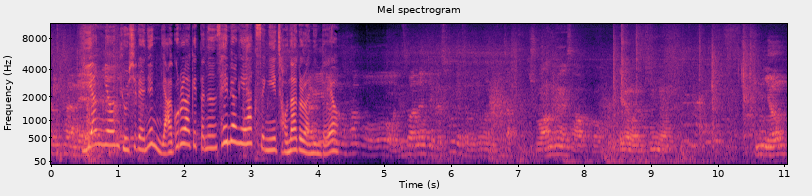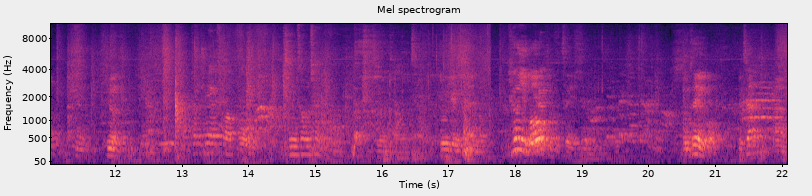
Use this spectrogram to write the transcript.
생산에 2학년 교실에는 야구를 하겠다는 3명의 학생이 전학을 왔는데요. 왔는지 그 소개 정도만 하자. 중앙동에서 왔고 이름은 김영 김영, 규현, 평충에서 왔고 김성천 김경찬. 형이고 이렇게 붙어 있어요. 동생이고, 그쵸? 아.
